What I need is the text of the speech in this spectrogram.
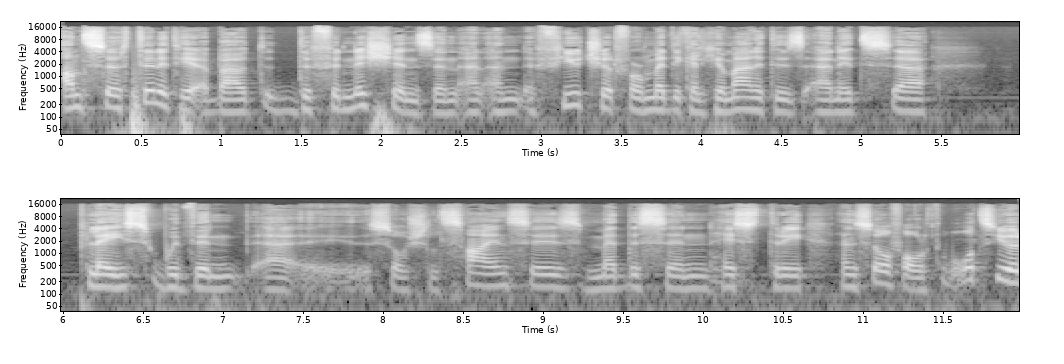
uncertainty about definitions and, and, and future for medical humanities and its uh, place within uh, social sciences, medicine, history, and so forth. What's your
